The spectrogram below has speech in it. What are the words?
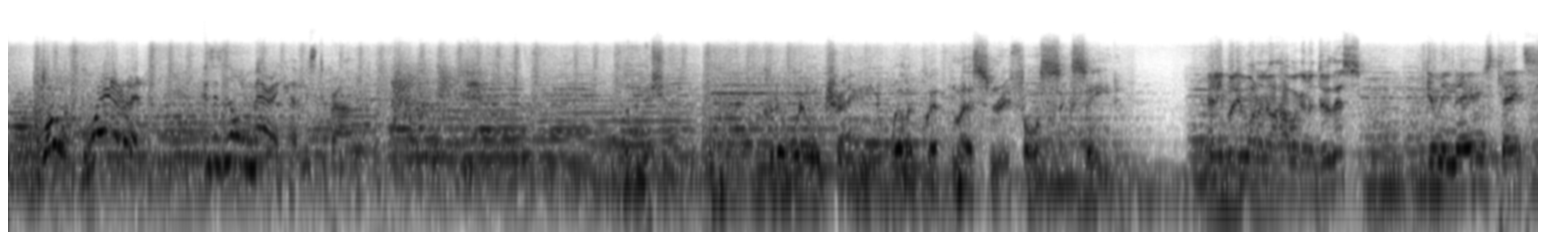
Whoa, wait a minute! This is not America, Mr. Brown. The Mission. Could a well-trained, well-equipped mercenary force succeed? Anybody want to know how we're going to do this? Give me names, dates.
